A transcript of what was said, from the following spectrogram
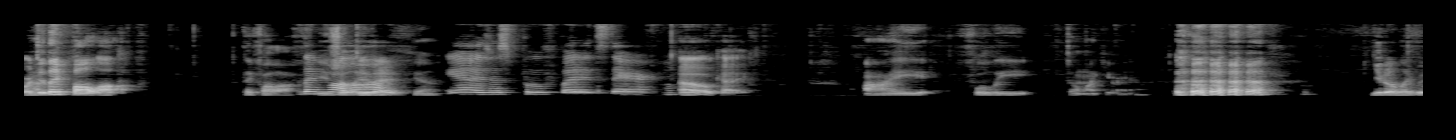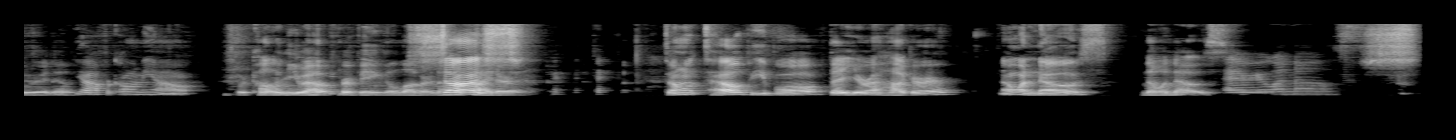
Or do they fall off? They fall off. They usually. fall Do off. they? Yeah, Yeah, it's just poof, but it's there. Oh, okay. I fully don't like you right now. you don't like me right now? Yeah, for calling me out. We're calling you out for being a lover, not a fighter. Don't tell people. That you're a hugger? No one knows. No one knows. Everyone knows.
